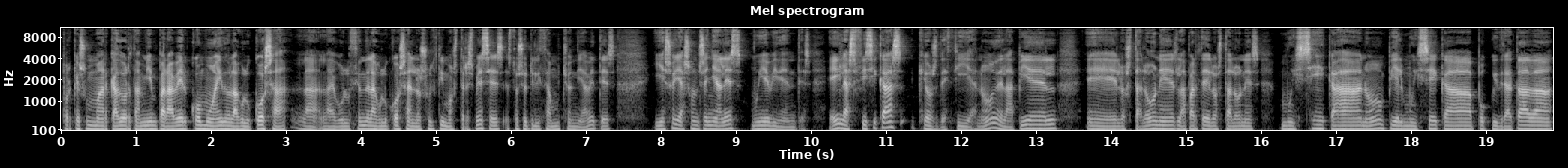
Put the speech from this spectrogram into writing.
porque es un marcador también para ver cómo ha ido la glucosa, la, evolución de la glucosa en los últimos tres meses. Esto se utiliza mucho en diabetes y eso ya son señales muy evidentes. Eh, y las físicas que os decía, ¿no? De la piel, eh, los talones, la parte de los talones muy seca, ¿no? Piel muy seca, poco hidratada,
